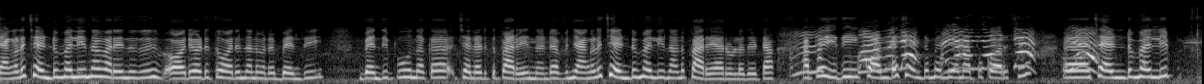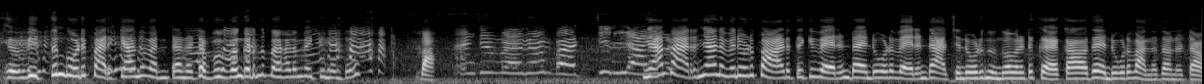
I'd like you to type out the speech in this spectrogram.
ഞങ്ങൾ ചെണ്ടുമല്ലി എന്നാണ് പറയുന്നത്. ഓരോയിടത്ത് ഓരോന്നാണ് പറയുന്നത്. ബന്ദി ബന്ദിപ്പൂ എന്നൊക്കെ ചിലയിടത്ത് പറയുന്നുണ്ട്. അപ്പം ഞങ്ങൾ ചെണ്ടുമല്ലി എന്നാണ് പറയാറുള്ളത് കേട്ടോ അപ്പോൾ ഇത് ഈ കൊണ്ട ചെണ്ടുമല്ലിയാണ്. അപ്പോൾ കുറച്ച് ചെണ്ടുമല്ലി വിത്തും കൂടി പറിക്കാന്ന് പറഞ്ഞിട്ടാണ് കേട്ടോ ഇവൻ കിടന്ന് ബഹളം വെക്കുന്നുണ്ട്. ഞാൻ പറഞ്ഞാണ് ഇവനോട് പാടത്തേക്ക് വരണ്ട എന്റെ കൂടെ വരണ്ട അച്ഛന്റെ കൂടെ നിന്നു പറഞ്ഞിട്ട് കേൾക്കാതെ എന്റെ കൂടെ വന്നതാണ് കേട്ടോ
